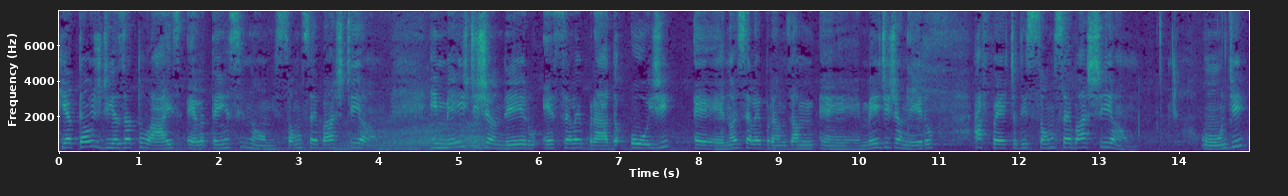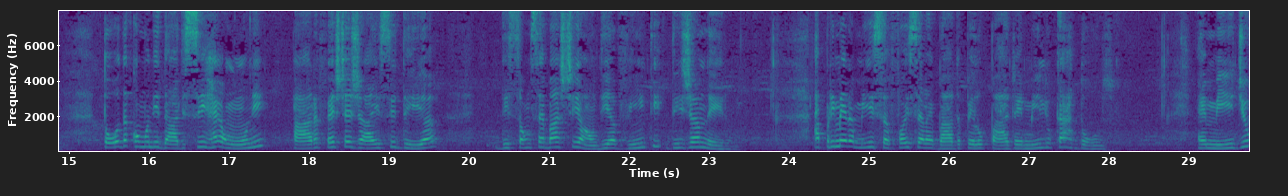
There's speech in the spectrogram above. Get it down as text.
que até os dias atuais ela tem esse nome, São Sebastião. Em mês de janeiro é celebrada hoje, é, nós celebramos a, é, mês de janeiro a festa de São Sebastião, onde toda a comunidade se reúne para festejar esse dia de São Sebastião, dia 20 de janeiro. A primeira missa foi celebrada pelo padre Emílio Cardoso. Emílio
